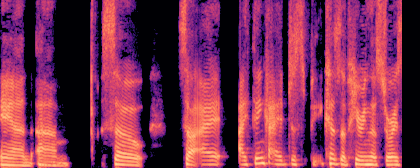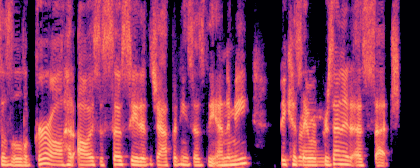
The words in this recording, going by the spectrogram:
and mm-hmm. um, so so I I think I had just because of hearing those stories as a little girl had always associated the Japanese as the enemy because right. they were presented as such.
